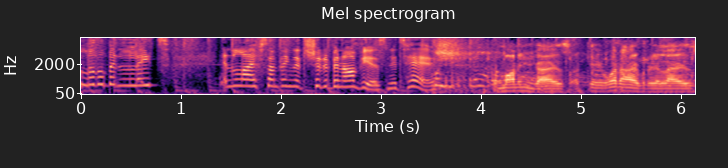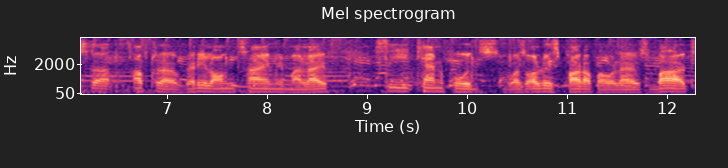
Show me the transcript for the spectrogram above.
a little bit late in life, something that should have been obvious? Nitesh. Good morning, guys. Okay, what I've realized uh, after a very long time in my life, see, canned foods was always part of our lives, but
